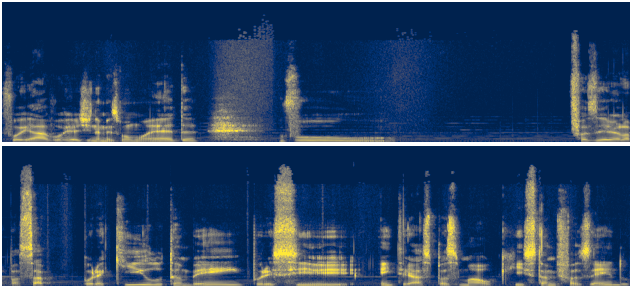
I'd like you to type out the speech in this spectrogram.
Foi, ah, vou reagir na mesma moeda, vou fazer ela passar por aquilo também, por esse, entre aspas, mal que está me fazendo.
